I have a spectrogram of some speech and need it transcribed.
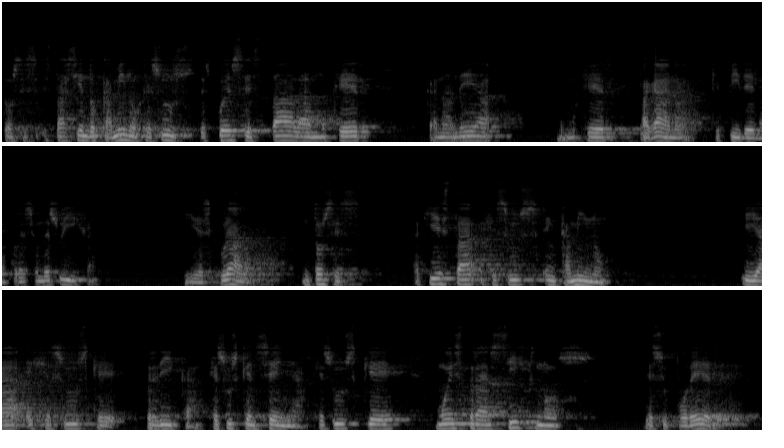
Entonces está haciendo camino Jesús. Después está la mujer cananea, la mujer pagana que pide la curación de su hija y es curada. Entonces, aquí está Jesús en camino. Y es Jesús que predica, Jesús que enseña, Jesús que muestra signos de su poder,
